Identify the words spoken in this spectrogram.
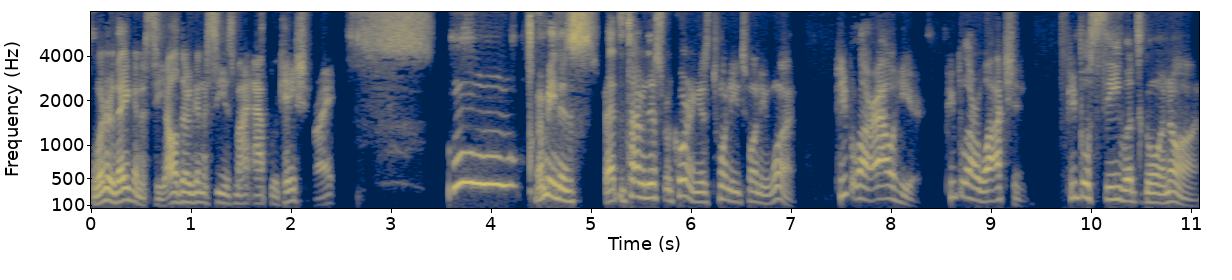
What are they going to see? All they're going to see is my application, right? Hmm, I mean, is at the time of this recording is 2021. People are out here. People are watching. People see what's going on.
